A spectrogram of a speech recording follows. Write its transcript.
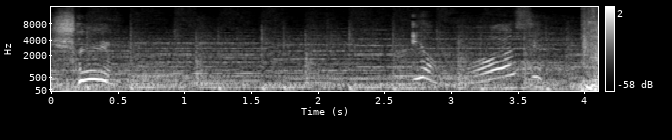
勝負。よーし。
